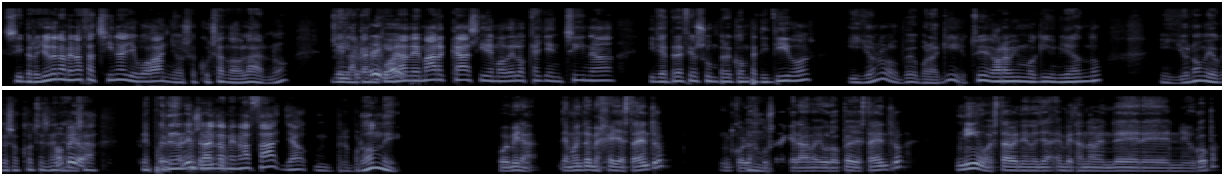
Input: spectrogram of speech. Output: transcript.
Sí, pero yo de la amenaza china llevo años escuchando hablar, ¿no? De Sí, la cantidad de marcas y de modelos que hay en China y de precios súper competitivos, y yo no los veo por aquí. Estoy ahora mismo aquí mirando y yo no veo que esos coches No, hayan. O pero, sea, después pero de tantos años de amenaza, ya. ¿Pero por dónde? Pues mira, de momento MG ya está dentro, con la Mm. excusa de que era europeo ya está dentro. NIO está vendiendo ya, empezando a vender en Europa.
